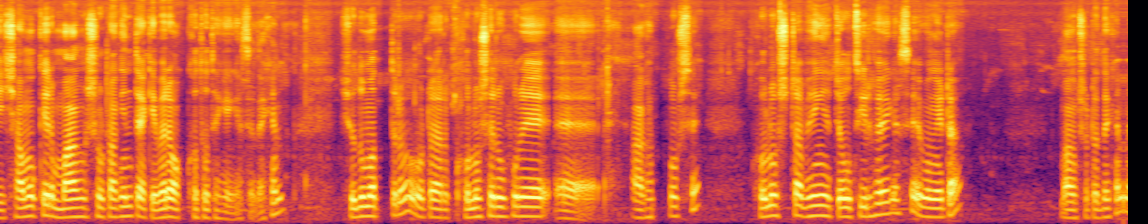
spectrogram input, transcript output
এই শামুকের মাংসটা কিন্তু একেবারে অক্ষত থেকে গেছে। দেখেন, শুধুমাত্র ওটার খোলসের উপরে আঘাত পড়ছে। খোলসটা ভেঙে চৌচির হয়ে গেছে এবং এটা মাংসটা দেখেন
